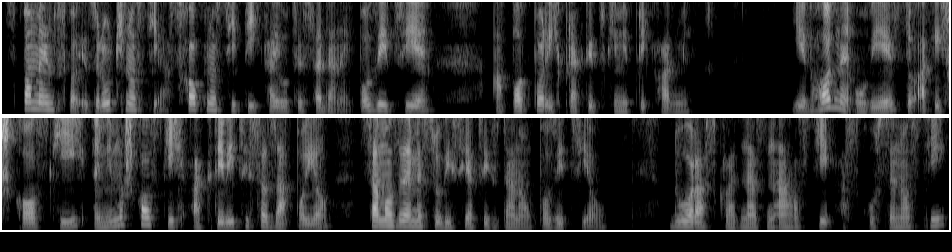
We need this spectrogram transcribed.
Spomen svoje zručnosti a schopnosti týkajúce sa danej pozície, a podpor ich praktickými príkladmi. Je vhodné uviezť, do akých školských aj mimoškolských aktivít si sa zapojil, samozrejme súvisiacich s danou pozíciou. Dôraz klad na znalosti a skúsenosti,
